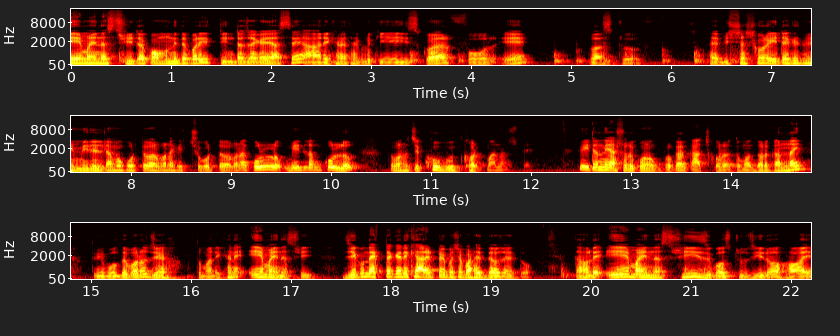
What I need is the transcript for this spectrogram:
এ মাইনাস থ্রিটা কমন নিতে পারি। তিনটা জায়গায় আছে। আর এখানে থাকল কি? A square four a plus twelve হ্যাঁ বিশ্বাস করে, এটাকে তুমি মিডল টার্মও করতে পারবে না, কিচ্ছু করতে পারবে না। করল মিডল টার্ম করলেও তোমার হচ্ছে খুব উদ্ঘট মান আসবে। তো এটা নিয়ে আসলে কোনো প্রকার কাজ করার তোমার দরকার নাই। তুমি বলতে পারো যে তোমার এখানে এ মাইনাস থ্রি যে কোনো একটাকে রেখে আরেকটা পাশে পাঠিয়ে দেওয়া যায় তো। তাহলে a minus three is to zero হয়।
